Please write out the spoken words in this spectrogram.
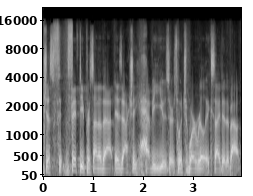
Just 50% of that is actually heavy users, which we're really excited about.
